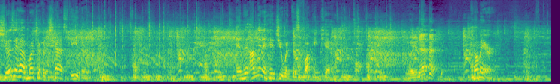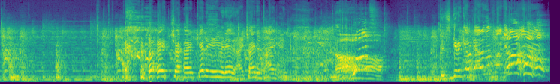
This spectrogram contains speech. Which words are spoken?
She doesn't have much of a chest either. And then I'm gonna hit you with this fucking kick. No, you're not. Come here. I tried. I couldn't even hit it. I tried to time it. Oh. This is gonna go down as a fucking. Oh!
